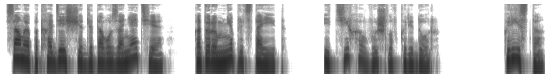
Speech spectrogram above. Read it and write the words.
самое подходящее для того занятия, которое мне предстоит, и тихо вышла в коридор. «Криста!»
